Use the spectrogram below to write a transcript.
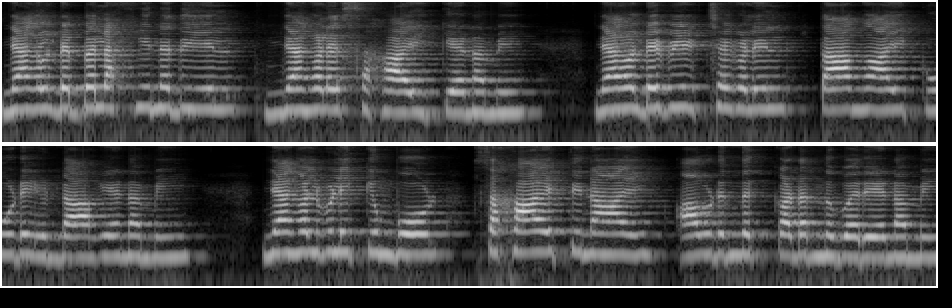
ഞങ്ങളുടെ ബലഹീനതയിൽ ഞങ്ങളെ സഹായിക്കണമേ. ഞങ്ങളുടെ വീഴ്ചകളിൽ താങ്ങായി കൂടെ ഉണ്ടാകണമേ. ഞങ്ങൾ വിളിക്കുമ്പോൾ സഹായത്തിനായി അവിടുന്ന് കടന്നു വരണമേ.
